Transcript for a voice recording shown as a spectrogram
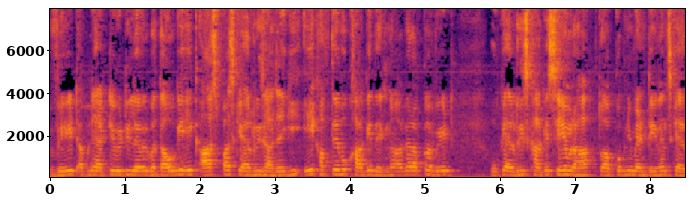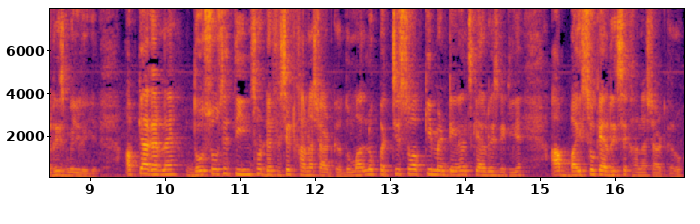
वेट अपने एक्टिविटी लेवल बताओगे, एक आसपास कैलरीज आ जाएगी। एक हफ़्ते वो खा के देखना, अगर आपका वेट वो कैलरीज खा के सेम रहा तो आपको अपनी मेंटेनेंस कैलरीज मिल गई है। अब क्या करना है 200 से 300 डेफिसिट खाना स्टार्ट कर दो। मान लो 2500 आपकी मेंटेनेंस कैलरीज निकली है, आप 2200 कैलरीज से खाना स्टार्ट करो।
